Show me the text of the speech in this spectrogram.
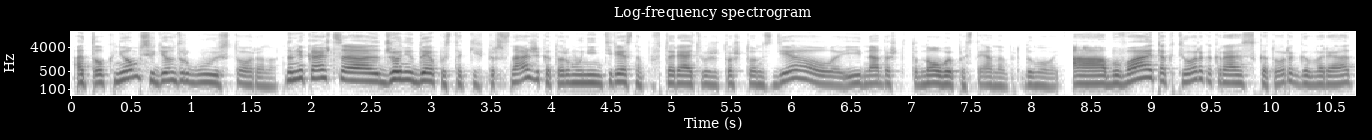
оттолкнемся, идем в другую сторону. Но мне кажется, Джонни Депп из таких персонажей, которому неинтересно повторять уже то, что он сделал, и надо что-то новое постоянно придумывать. А бывают актеры, как раз, которые говорят,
